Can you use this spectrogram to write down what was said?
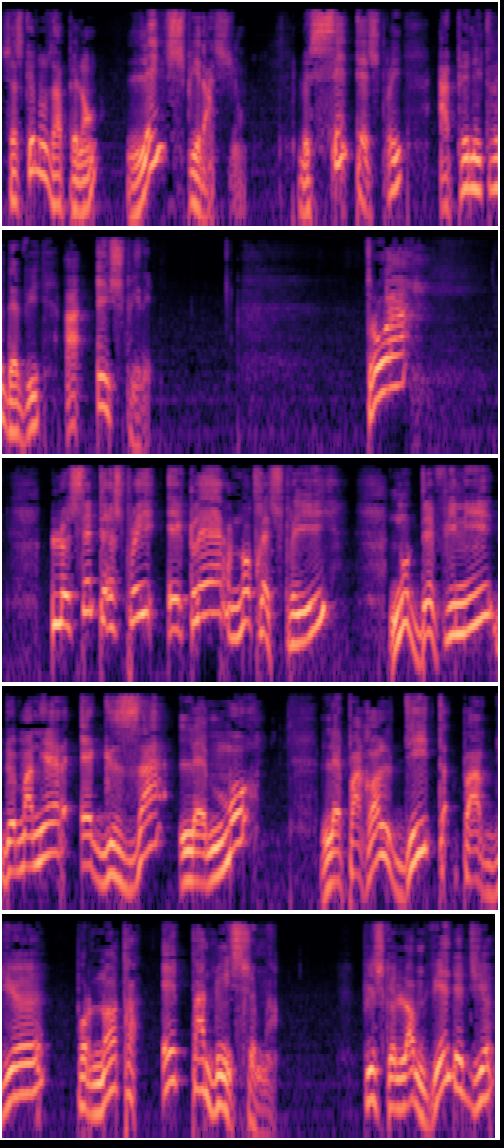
C'est ce que nous appelons l'inspiration. Le Saint-Esprit a pénétré des vies, a inspiré. Trois, le Saint-Esprit éclaire notre esprit, nous définit de manière exacte les mots, les paroles dites par Dieu pour notre épanouissement. Puisque l'homme vient de Dieu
